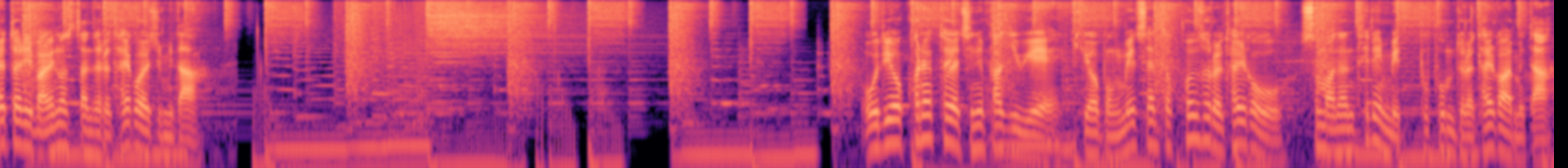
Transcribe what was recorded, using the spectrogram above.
배터리 마이너스 단자를 탈거해줍니다. 오디오 커넥터에 진입하기 위해 기어봉 및 센터 콘솔을 탈거 후 수많은 트림 및 부품들을 탈거합니다.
